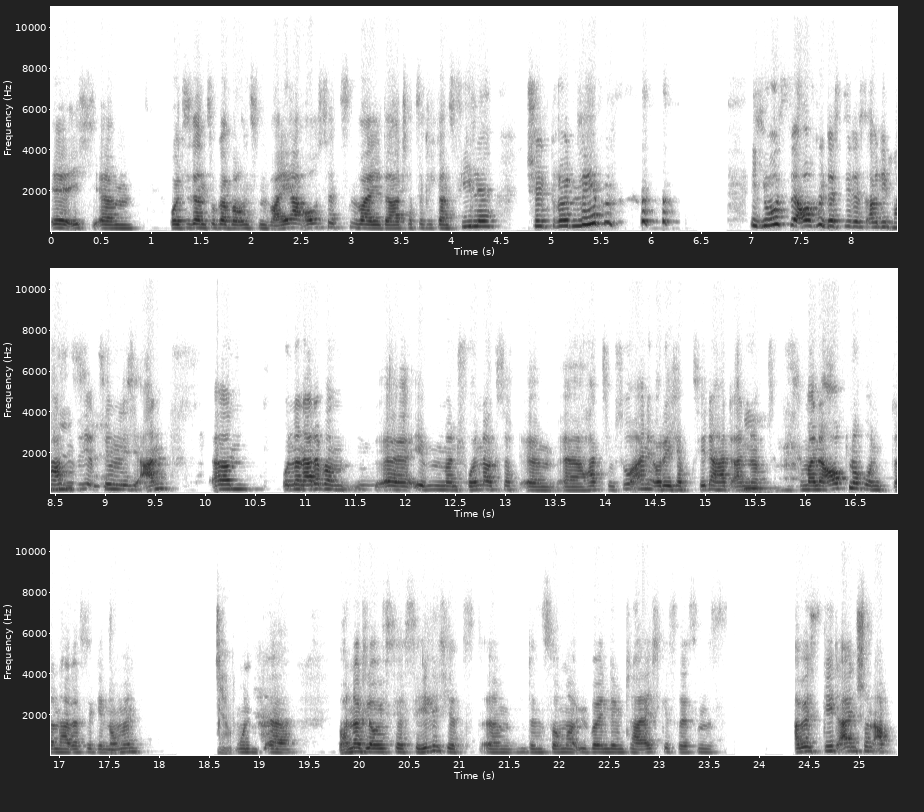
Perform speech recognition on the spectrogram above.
äh, ich ähm, wollte sie dann sogar bei uns einen Weiher aussetzen, weil da tatsächlich ganz viele Schildkröten leben. ich wusste auch nicht, dass die das, aber die passen mhm. sich ja ziemlich an. Ähm, und dann hat aber äh, eben mein Freund auch gesagt, ähm, er hat so eine, oder ich habe gesehen, er hat eine, mhm. meine auch noch und dann hat er sie genommen. Ja. Und äh, waren da, glaube ich, sehr selig jetzt ähm, den Sommer über in dem Teich gesessen. Das, aber es geht einen schon ab,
